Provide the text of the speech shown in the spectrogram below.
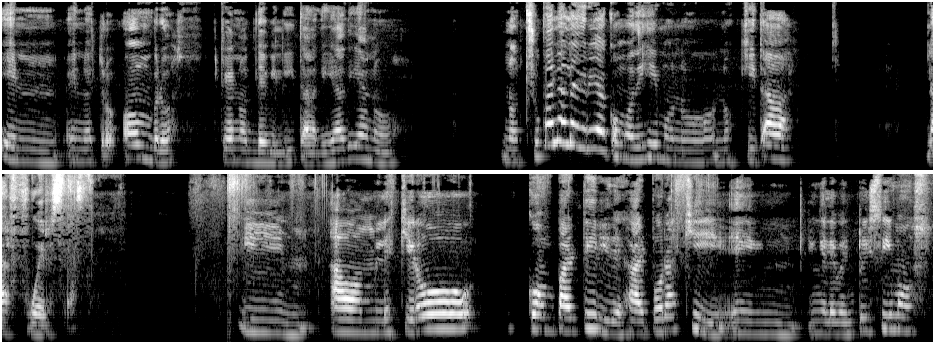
en, en nuestros hombros que nos debilita día a día, nos, nos chupa la alegría, como dijimos, no, nos quita las fuerzas. Y um, les quiero compartir y dejar por aquí, en, en el evento hicimos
